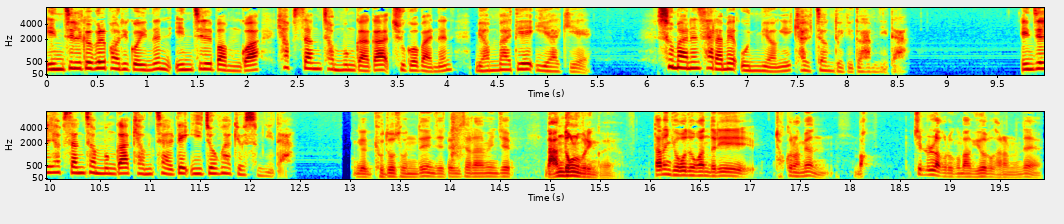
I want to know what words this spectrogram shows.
인질극을 벌이고 있는 인질범과 협상 전문가가 주고받는 몇 마디의 이야기에 수많은 사람의 운명이 결정되기도 합니다. 인질 협상 전문가 경찰대 이종화 교수입니다. 이게 교도소인데 이제 이 사람이 이제 난동을 부린 거예요. 다른 교도관들이 접근하면 막 찌르려 그러고 막 위협을 가르는데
